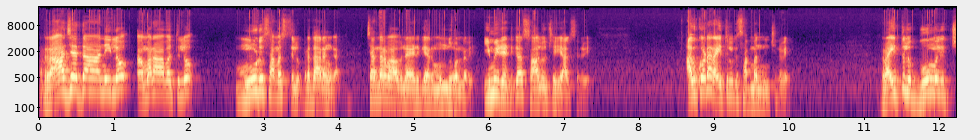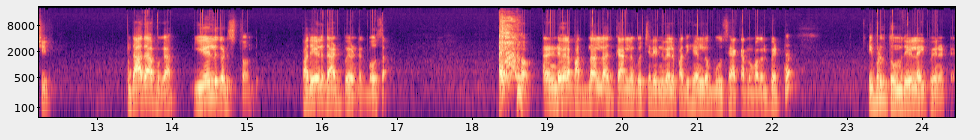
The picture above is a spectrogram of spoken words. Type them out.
రాజధానిలో అమరావతిలో మూడు సమస్యలు ప్రధానంగా చంద్రబాబు నాయుడు గారి ముందు ఉన్నవి. ఇమీడియట్గా సాల్వ్ చేయాల్సినవి. అవి కూడా రైతులకు సంబంధించినవే. రైతులు భూములు ఇచ్చి దాదాపుగా ఏళ్ళు గడుస్తోంది. పదేళ్ళు దాటిపోయి ఉంటుంది బహుశా. రెండు వేల పద్నాలుగులో అధికారంలోకి వచ్చి రెండు వేల పదిహేనులో భూసేకరణ మొదలుపెట్టిన ఇప్పుడు తొమ్మిదేళ్ళు అయిపోయినట్టే.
